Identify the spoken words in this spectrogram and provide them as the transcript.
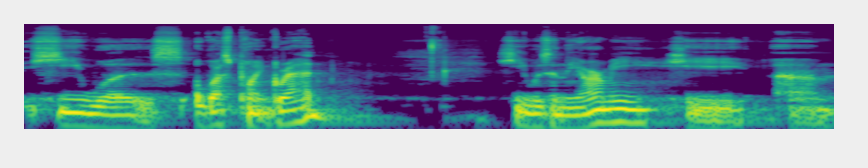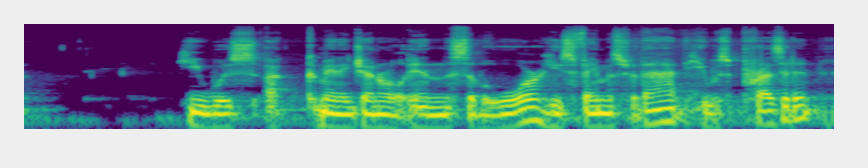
he was a West Point grad. He was in the army. He um, he was a commanding general in the Civil War. He's famous for that. He was president.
